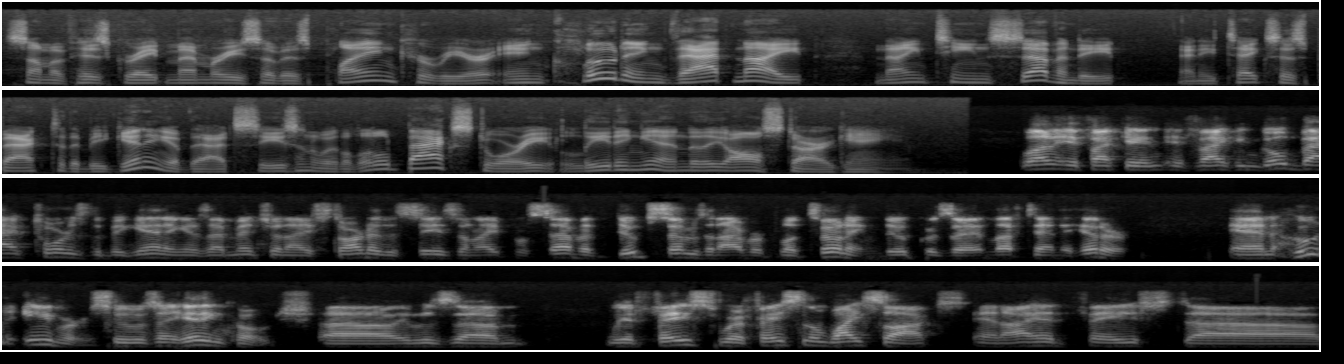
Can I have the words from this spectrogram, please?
some of his great memories of his playing career, including that night, 1970. And he takes us back to the beginning of that season with a little backstory leading into the All Star game. Well, if I can, if I can go back towards the beginning, as I mentioned, I started the season on April 7th. Duke Sims and I were platooning. Duke was a left-handed hitter, and Hoot Evers, who was a hitting coach, uh, it was um, we had faced we are facing the White Sox, and I had faced uh,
